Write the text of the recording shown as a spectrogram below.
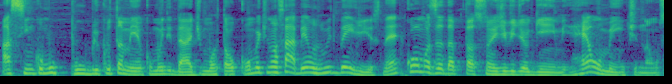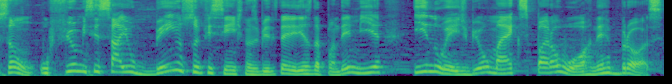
assim como o público também, a comunidade de Mortal Kombat, nós sabemos muito bem disso, né? Como as adaptações de videogame realmente não são, o filme se saiu bem o suficiente nas bilheterias da pandemia e no HBO Max para o Warner Bros.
